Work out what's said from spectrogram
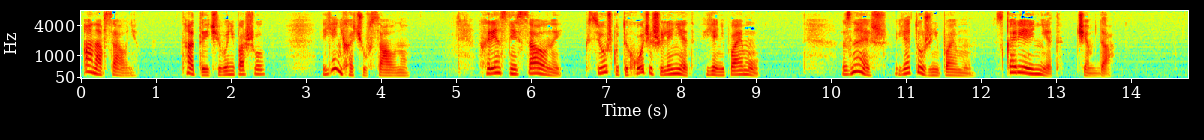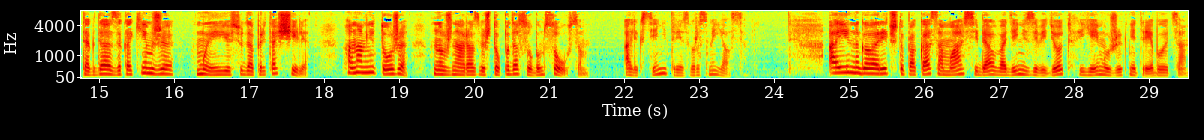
«Она в сауне». «А ты чего не пошел?» «Я не хочу в сауну». «Хрен с ней сауной. Ксюшку ты хочешь или нет, я не пойму». Знаешь, я тоже не пойму. Скорее нет, чем да. Тогда за каким же мы ее сюда притащили? Она мне тоже нужна разве что под особым соусом. Алексей нетрезво рассмеялся. А Инна говорит, что пока сама себя в воде не заведет, ей мужик не требуется.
